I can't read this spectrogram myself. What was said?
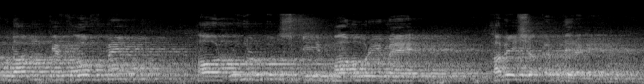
خدا کے خوف میں اور روح القدس کی معموری میں ہمیشہ کرتے رہے ہیں۔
